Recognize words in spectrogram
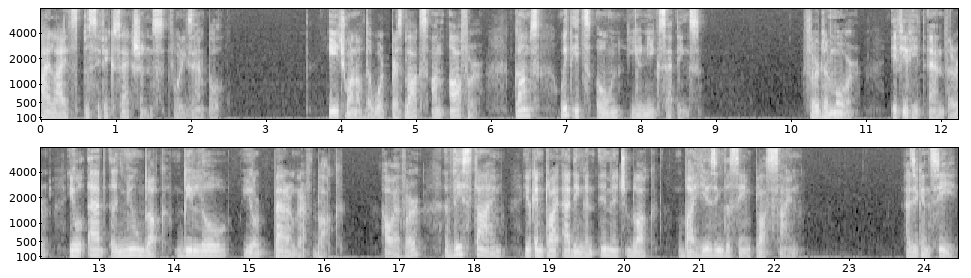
highlight specific sections, for example. Each one of the WordPress blocks on offer comes with its own unique settings. Furthermore, if you hit enter, you will add a new block below your paragraph block. However, this time you can try adding an image block by using the same plus sign. As you can see,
